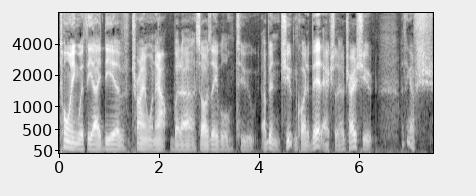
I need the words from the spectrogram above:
toying with the idea of trying one out, but uh, so I was able to. I've been shooting quite a bit actually. I would try to shoot. I think I've sh-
